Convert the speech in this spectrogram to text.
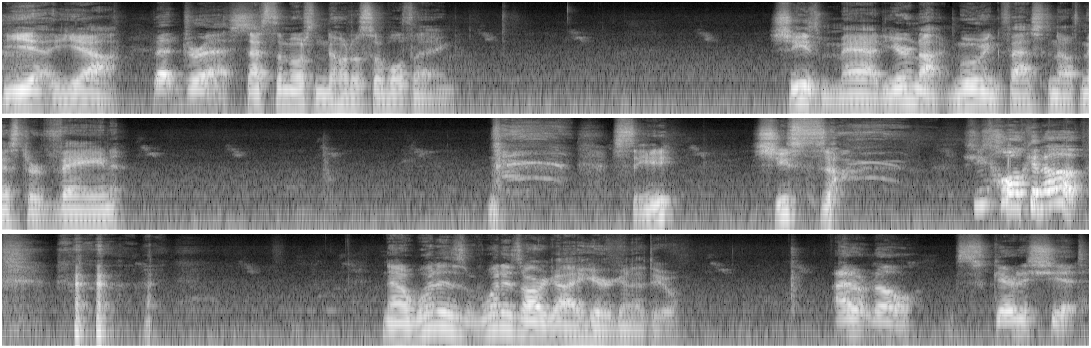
Yeah, yeah. That dress. That's the most noticeable thing. She's mad. You're not moving fast enough, Mr. Vane. See? She's so. She's hulking up. Now, what is what is our guy here gonna do? I don't know. I'm scared as shit.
